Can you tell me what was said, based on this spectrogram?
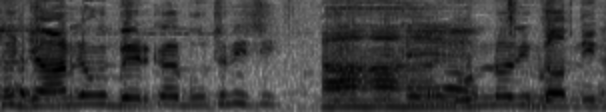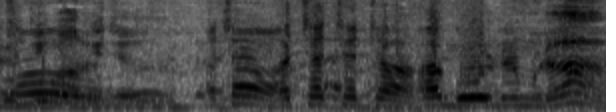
ਤੂੰ ਜਾਣਦੇ ਹੋ ਕਿ ਬੇਰਕਾ ਬੂਥ ਨਹੀਂ ਸੀ? ਹਾਂ ਹਾਂ ਹਾਂ। ਉਹਨਾਂ ਦੀ ਦਾਦੀ ਪੋਤੀ ਪਾਰਕ ਚ। ਅੱਛਾ। ਅੱਛਾ ਅੱਛਾ ਅੱਛਾ। ਆ 골ਡਨ ਮੁੰਡਾ?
